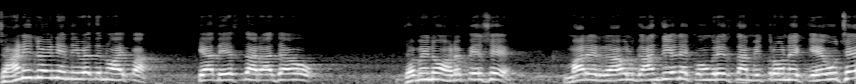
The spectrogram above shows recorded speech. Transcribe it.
જાણી જોઈને નિવેદનો આપ્યા કે આ દેશના રાજાઓ જમીનો હડપે છે. મારે રાહુલ ગાંધી અને કોંગ્રેસના મિત્રોને કહેવું છે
